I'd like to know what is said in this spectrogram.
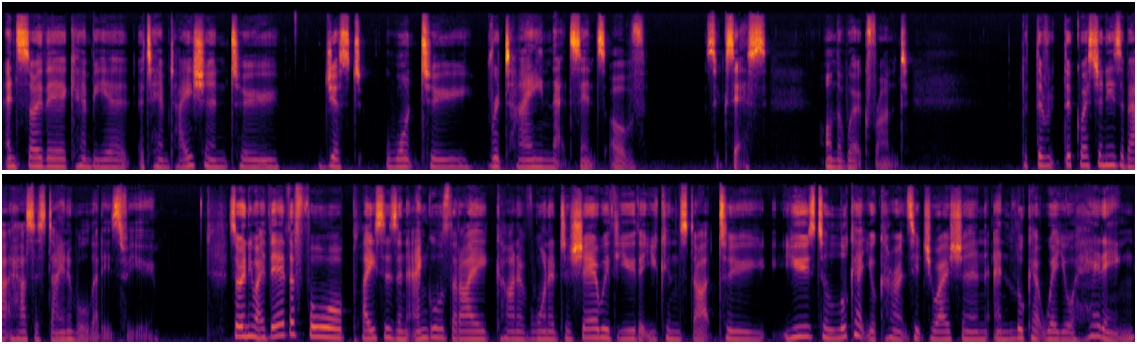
And so there can be a, a temptation to just want to retain that sense of success on the work front. But the, the question is about how sustainable that is for you. So, anyway, they're the four places and angles that I kind of wanted to share with you that you can start to use to look at your current situation and look at where you're heading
